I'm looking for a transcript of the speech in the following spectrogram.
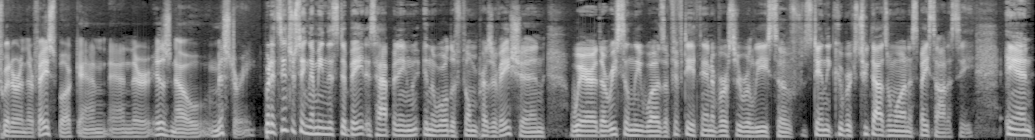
Twitter and their Facebook and and there is no mystery. But it's interesting. I mean, this debate is happening in the world of film preservation where there recently was a 50th anniversary release of Stanley Kubrick's 2001 A Space Odyssey. And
